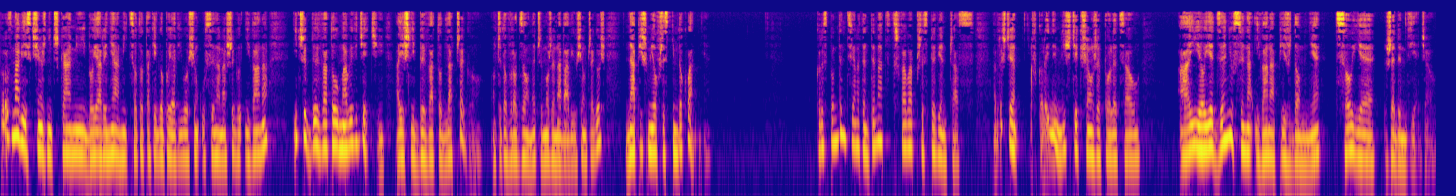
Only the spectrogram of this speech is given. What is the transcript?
Porozmawiaj z księżniczkami i bojaryniami, co to takiego pojawiło się u syna naszego Iwana i czy bywa to u małych dzieci, a jeśli bywa, to dlaczego? czy to wrodzone, czy może nabawił się czegoś? Napisz mi o wszystkim dokładnie. Korespondencja na ten temat trwała przez pewien czas, a wreszcie w kolejnym liście książę polecał a i o jedzeniu syna Iwana pisz do mnie, co je, żebym wiedział.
